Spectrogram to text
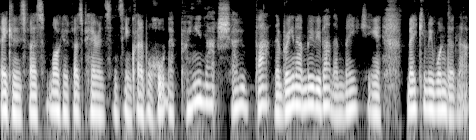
making his first making his first appearance since the Incredible Hulk. They're bringing that show back. They're bringing that movie back. They're making it, making me wonder that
